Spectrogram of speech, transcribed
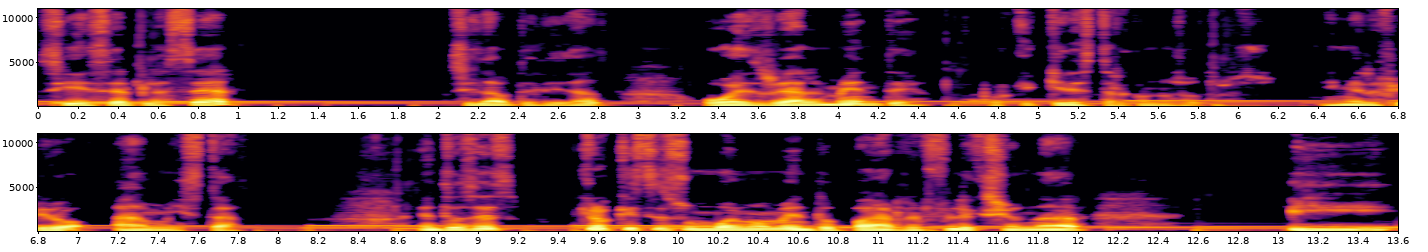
Si es el placer, si es la utilidad o es realmente porque quiere estar con nosotros. Y me refiero a amistad. Entonces, creo que este es un buen momento para reflexionar y,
